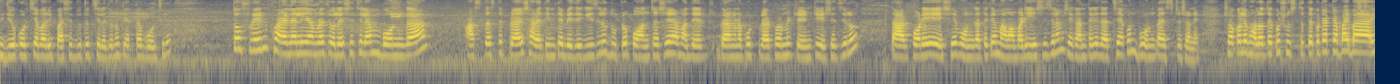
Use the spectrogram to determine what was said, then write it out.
ভিডিও করছি, আবার ওই পাশের দুটো ছেলের জন্য কি একটা বলছিল। তো ফ্রেন্ড ফাইনালি আমরা চলে এসেছিলাম বনগা। আস্তে আস্তে প্রায় সাড়ে তিনটে বেজে গিয়েছিল, দুটো পঞ্চাশে আমাদের গাংনাপুর প্ল্যাটফর্মে ট্রেনটি এসেছিল। তারপরে এসে বনগা থেকে মামা বাড়ি এসেছিলাম, সেখান থেকে যাচ্ছি এখন বনগা স্টেশনে সকলে ভালো থেকো, সুস্থ থেকো, টাটা বাই বাই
